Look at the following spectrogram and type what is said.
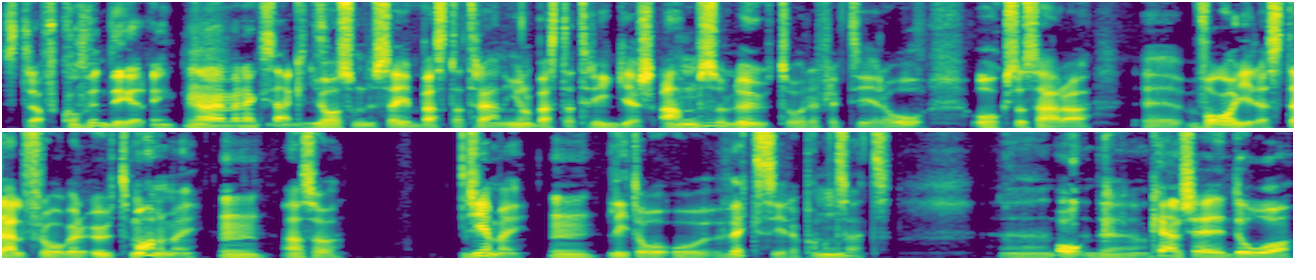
straffkommendering. nej men exakt. Ja, som du säger, bästa träningen och bästa triggers. Absolut, och reflektera och, och också så här, eh, var i det, ställ frågor, utmana mig. Mm, Alltså, ge mig mm. lite och, och väx i det på något Mm. sätt. Eh, Och det, kanske då,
